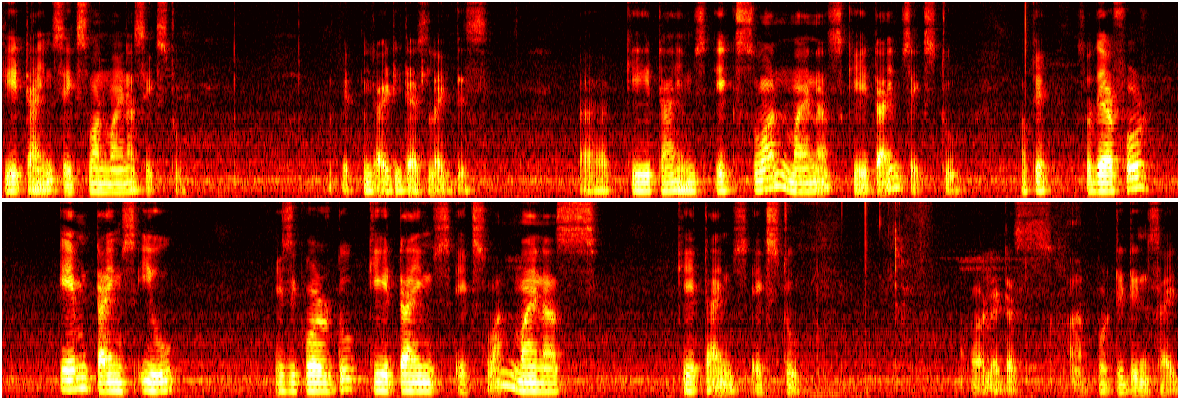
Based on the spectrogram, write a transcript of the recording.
K times x1 minus x2 let me write it as like this. Uh, k times x1 minus k times x2 okay. So therefore m times u is equal to k times x1 minus k times x2 or let us uh, put it inside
